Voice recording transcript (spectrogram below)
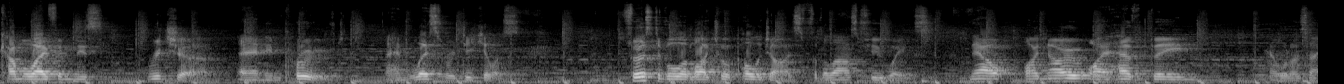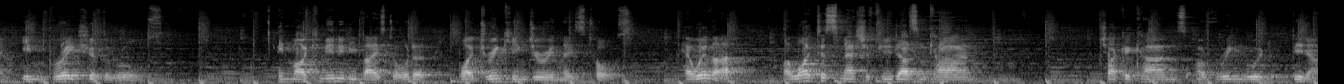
come away from this richer and improved and less ridiculous. First of all, I'd like to apologise for the last few weeks. Now, I know I have been, how would I say, in breach of the rules in my community based order by drinking during these talks. However, I like to smash a few dozen can, chukka cans of Ringwood bitter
